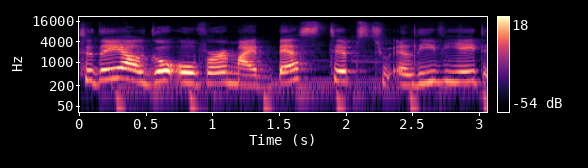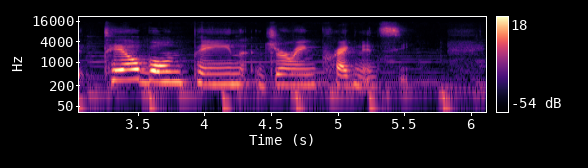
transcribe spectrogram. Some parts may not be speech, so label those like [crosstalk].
Today I'll go over my best tips to alleviate tailbone pain during pregnancy.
